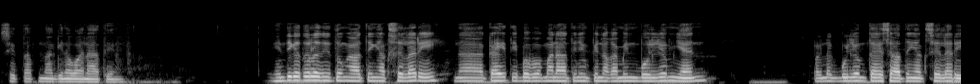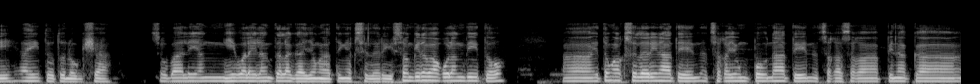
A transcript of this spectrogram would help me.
setup na ginawa natin. Hindi katulad nitong ating auxiliary na kahit ibaba man natin yung pinaka main volume niyan, pag nag-volume tayo sa ating auxiliary ay tutunog siya. So bali ang hiwalay lang talaga yung ating auxiliary. So ang ginawa ko lang dito, ah, itong auxiliary natin at saka yung phone natin at saka saka pinaka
